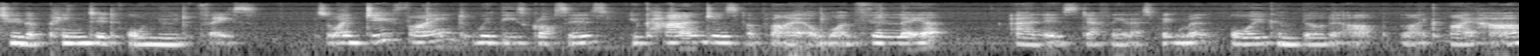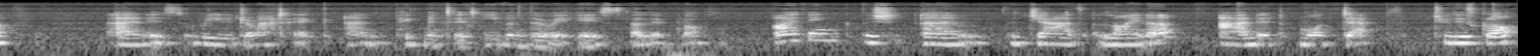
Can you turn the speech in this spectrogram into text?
to the painted or nude face. So I do find with these glosses you can just apply a one thin layer and it's definitely less pigment or you can build it up like I have and it's really dramatic and pigmented even though it is a lip gloss. I think the, um, the Jazz liner added more depth to this gloss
